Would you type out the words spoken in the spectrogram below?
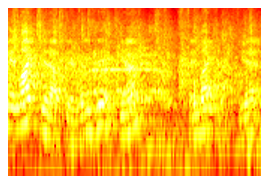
They liked it out there. What do you think? Yeah? They liked it. Yeah.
